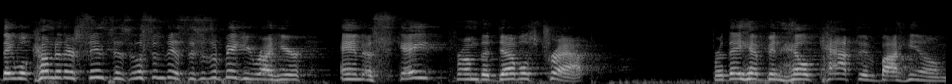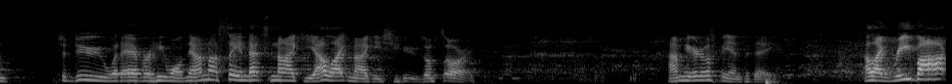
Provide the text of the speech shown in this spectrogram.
they will come to their senses. Listen to this. This is a biggie right here. And escape from the devil's trap, for they have been held captive by him to do whatever he wants. Now, I'm not saying that's Nike. I like Nike shoes. I'm sorry. I'm here to offend today. I like Reebok.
